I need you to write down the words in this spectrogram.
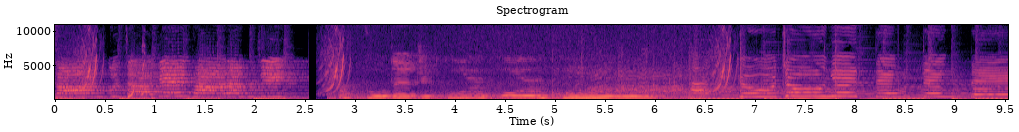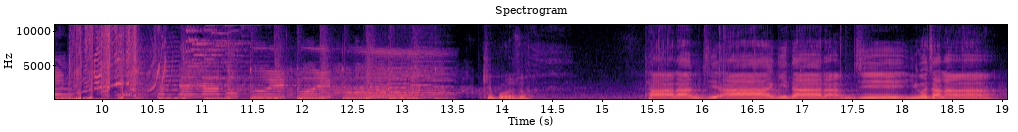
산불다지 다람쥐. 학도돼지 꿀꿀꿀. 학교 종일 땡땡땡. 쳐달라고 꿀꿀꿀. 그게 뭔 소리? 다람쥐 아기 다람쥐. 이거잖아.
